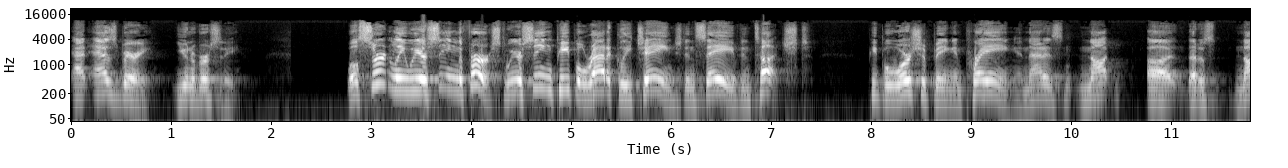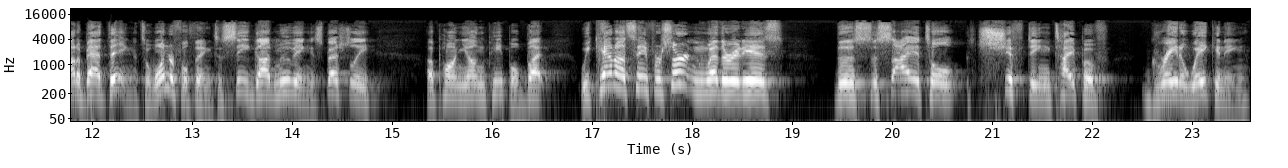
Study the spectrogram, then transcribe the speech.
at Asbury University? Well, certainly we are seeing the first. We are seeing people radically changed and saved and touched. People worshiping and praying, and that is not, uh, that is not a bad thing. It's a wonderful thing to see God moving, especially upon young people. But we cannot say for certain whether it is the societal shifting type of great awakening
